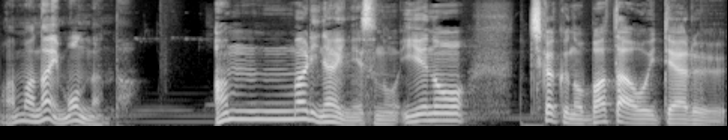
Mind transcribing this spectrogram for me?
あんまないもんなんだ。あんまりないね。その家の近くのバター置いてある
